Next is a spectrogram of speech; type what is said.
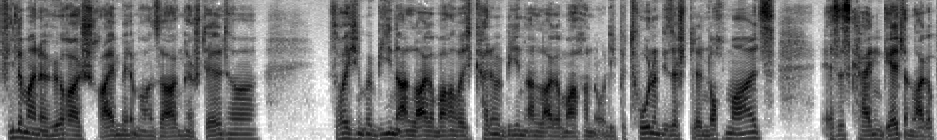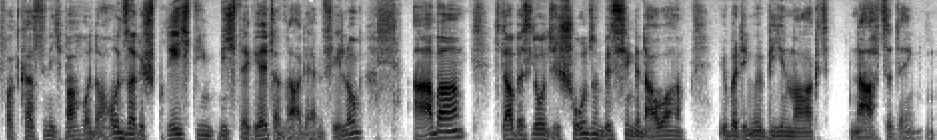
viele meiner Hörer schreiben mir immer und sagen, Herr Stelter, soll ich eine Immobilienanlage machen, soll ich keine Immobilienanlage machen? Und ich betone an dieser Stelle nochmals, es ist kein Geldanlage-Podcast, den ich mache und auch unser Gespräch dient nicht der Geldanlageempfehlung. Aber ich glaube, es lohnt sich schon so ein bisschen genauer über den Immobilienmarkt nachzudenken.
